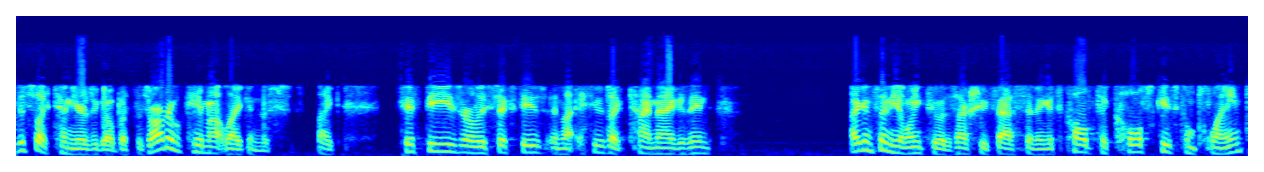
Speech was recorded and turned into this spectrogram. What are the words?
this is like ten years ago, but this article came out like in the like fifties, early sixties, and like, I think it was like Time Magazine. I can send you a link to it. It's actually fascinating. It's called Tucholsky's Complaint,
